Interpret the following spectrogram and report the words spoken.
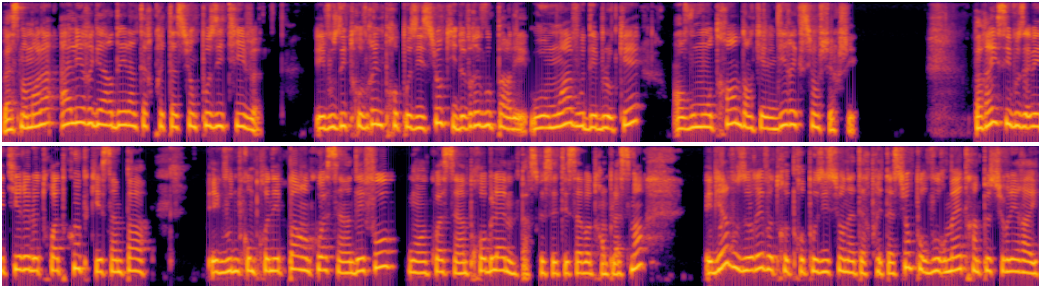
bah à ce moment-là, allez regarder l'interprétation positive et vous y trouverez une proposition qui devrait vous parler, ou au moins vous débloquer en vous montrant dans quelle direction chercher. Pareil, si vous avez tiré le 3 de coupe qui est sympa et que vous ne comprenez pas en quoi c'est un défaut ou en quoi c'est un problème parce que c'était ça votre emplacement, eh bien vous aurez votre proposition d'interprétation pour vous remettre un peu sur les rails.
